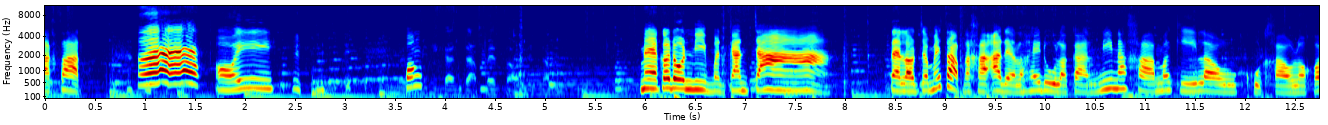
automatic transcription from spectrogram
รักสัตว์เอ้ยโอ๊ยป้องวิธีการจับไม่สอนให้จับ แม่ก็โดนหนีบเหมือนกันจ้า แต่เราจะไม่จับนะคะ อะเดี๋ยวเราให้ดูแล้วกัน นี่นะคะ เมื่อกี้เราขุดเขาแล้วก็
